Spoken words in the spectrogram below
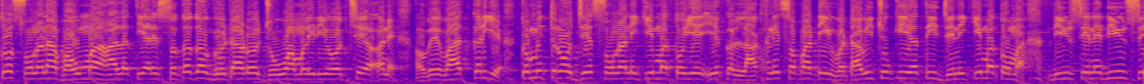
તો સોનાના ભાવમાં હાલ અત્યારે સતત ઘટાડો જોવા મળી રહ્યો છે અને હવે વાત કરીએ તો મિત્રો જે સોનાની કિંમતોએ એક લાખની સપાટી વટાવી ચૂકી હતી, જેની કિંમતોમાં દિવસે ને દિવસે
